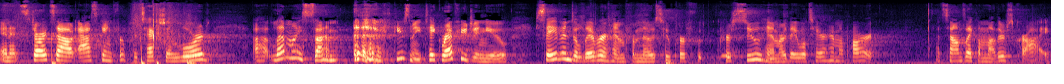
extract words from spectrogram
And it starts out asking for protection. Lord, uh, let my son, excuse me, take refuge in you. Save and deliver him from those who per- pursue him, or they will tear him apart. That sounds like a mother's cry.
